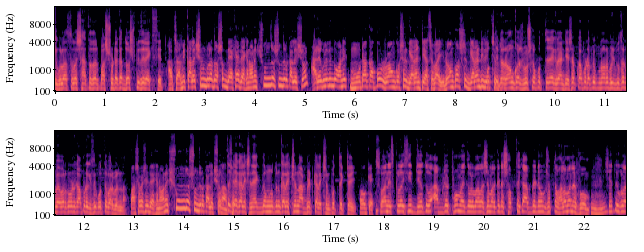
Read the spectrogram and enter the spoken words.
এগুলো আসলে সাত হাজার পাঁচশো টাকা দশ পিসের এক সেট আচ্ছা আমি কালেকশনগুলো দর্শক দেখায় দেখেন অনেক সুন্দর সুন্দর কালেকশন আর এগুলো কিন্তু অনেক মোটা কাপড় রং কষের গ্যারান্টি আছে ভাই। রং কষের গ্যারান্টি দিচ্ছে প্রত্যেকটা রং কস বসকা প্রত্যেকটা গ্যারান্টি এসব কাপড় আপনি পনেরো বিশ বছর ব্যবহার করবেন কাপড়ে কিছু করতে পারবেন না। পাশাপাশি দেখেন অনেক সুন্দর সুন্দর কালেকশন আছে। প্রত্যেকটা কালেকশন একদম নতুন কালেকশন আপডেট কালেকশন প্রত্যেকটাই। ওকে সোয়ান এক্সক্লুসিভ যেহেতু আপডেট ফোম একেবারে বাংলাদেশের মার্কেটে সব থেকে আপডেট এবং সবথেকে ভালো মানের ফোম সেহেতু এগুলো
